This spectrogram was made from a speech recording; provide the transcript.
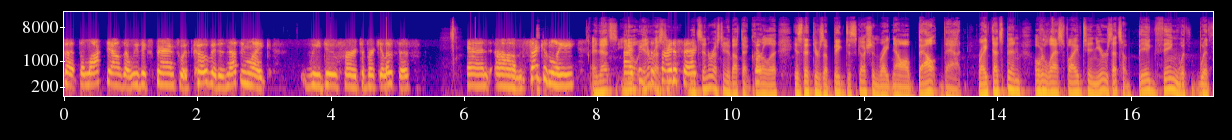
But the lockdowns that we've experienced with COVID is nothing like we do for tuberculosis. And um, secondly, And that's you know interesting. What's interesting about that, Carla, is that there's a big discussion right now about that. Right, that's been over the last five, ten years. That's a big thing with with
